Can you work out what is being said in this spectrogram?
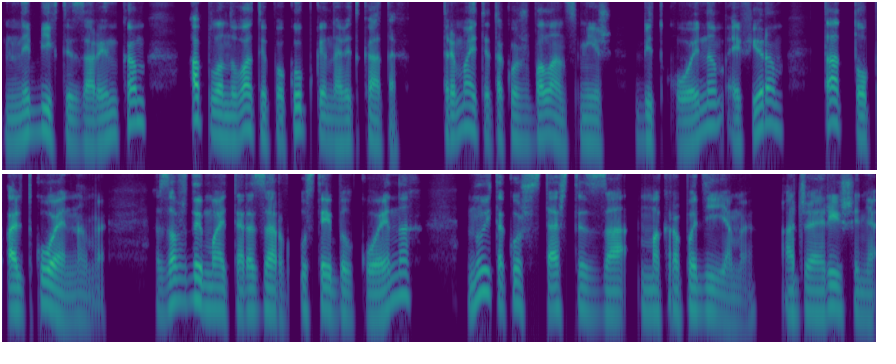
не бігти за ринком, а планувати покупки на відкатах. Тримайте також баланс між біткоїном, ефіром та топ-альткоїнами. Завжди майте резерв у стейблкоїнах, ну і також стежте за макроподіями, адже рішення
